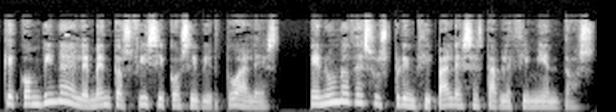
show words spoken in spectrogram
que combina elementos físicos y virtuales, en uno de sus principales establecimientos.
